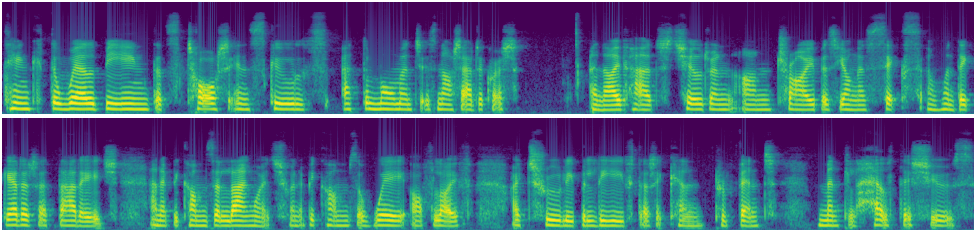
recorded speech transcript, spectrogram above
think the well-being that's taught in schools at the moment is not adequate. And I've had children on tribe as young as six, and when they get it at that age and it becomes a language, when it becomes a way of life, I truly believe that it can prevent mental health issues,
